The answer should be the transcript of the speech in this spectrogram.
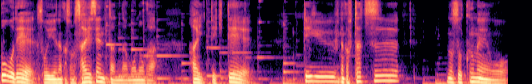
方でそういうなんかその最先端なものが入ってきてっていうなんか二つの側面を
